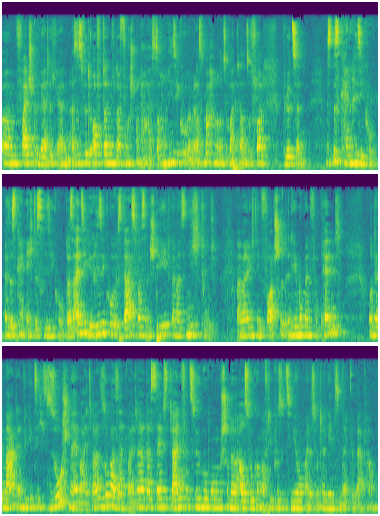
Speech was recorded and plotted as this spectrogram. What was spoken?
ähm, falsch bewertet werden. Also es wird oft dann davon gesprochen, ah, ist doch ein Risiko, wenn wir das machen und so weiter und so fort. Blödsinn. Es ist kein Risiko. Es ist kein echtes Risiko. Das einzige Risiko ist das, was entsteht, wenn man es nicht tut. Weil man nämlich den Fortschritt in dem Moment verpennt und der Markt entwickelt sich so schnell weiter, so rasant weiter, dass selbst kleine Verzögerungen schon eine Auswirkung auf die Positionierung eines Unternehmens im Wettbewerb haben.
